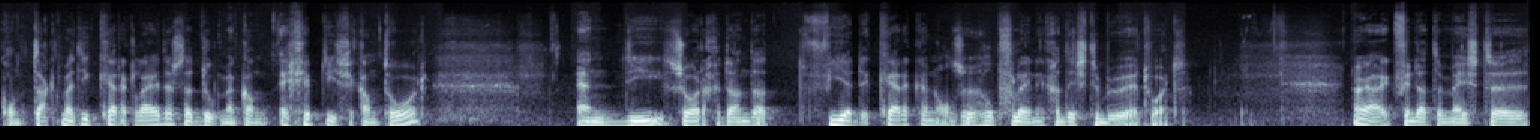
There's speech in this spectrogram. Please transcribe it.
contact met die kerkleiders. Dat doet mijn Egyptische kantoor. En die zorgen dan dat via de kerken onze hulpverlening gedistribueerd wordt. Nou ja, ik vind dat de meest uh,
